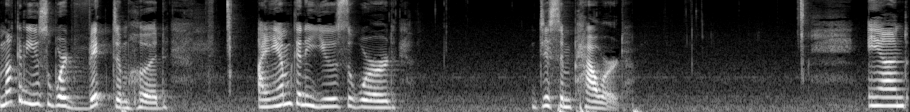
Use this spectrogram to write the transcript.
I'm not going to use the word victimhood, I am going to use the word disempowered. And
